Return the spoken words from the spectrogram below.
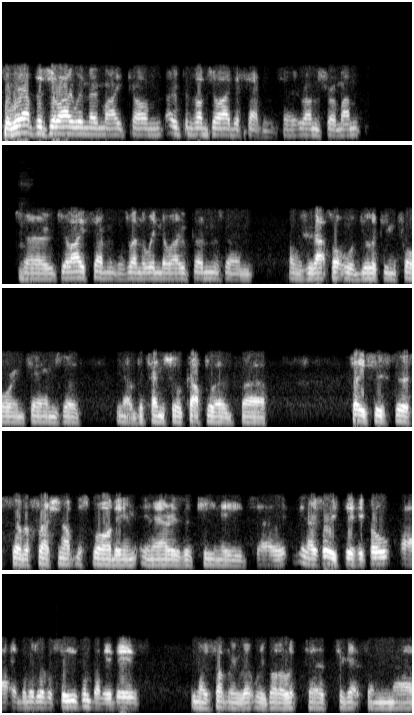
So we have the July window, Mike, on opens on July the 7th. So it runs for a month. So July 7th is when the window opens. And obviously that's what we'll be looking for in terms of, you know, potential couple of uh, faces to sort of freshen up the squad in, in areas of key need. So, you know, it's always difficult uh, in the middle of the season, but it is, you know, something that we've got to look to, to get some uh,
